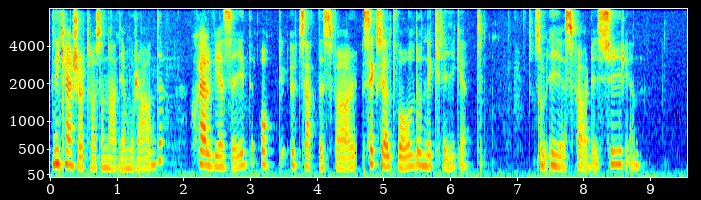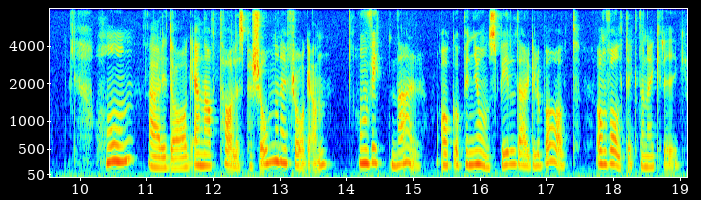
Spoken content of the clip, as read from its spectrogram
Ni kanske har hört talas om Nadia Murad, själv yazid och utsattes för sexuellt våld under kriget som IS förde i Syrien. Hon är idag en av talespersonerna i frågan. Hon vittnar och opinionsbildar globalt om våldtäkterna i krig.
